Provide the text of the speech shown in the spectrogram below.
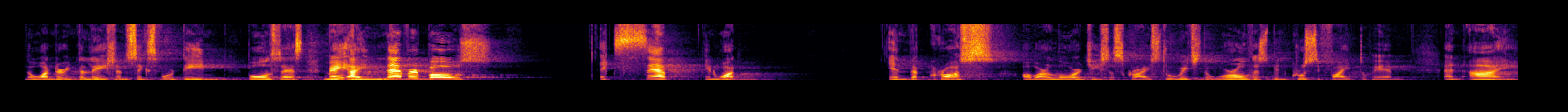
No wonder in Galatians 6:14, Paul says, May I never boast except in what? In the cross of our Lord Jesus Christ, through which the world has been crucified to him, and I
